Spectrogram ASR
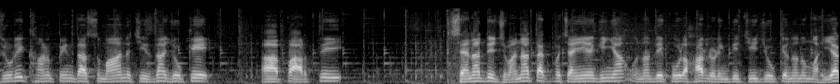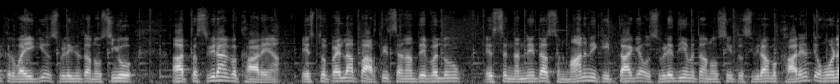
ਜ਼ਰੂਰੀ ਖਾਣ ਪੀਣ ਦਾ ਸਮਾਨ ਚੀਜ਼ਾਂ ਜੋ ਕਿ ਭਾਰਤੀ ਸੈਨਾ ਦੇ ਜਵਾਨਾਂ ਤੱਕ ਪਹੁੰਚਾਈਆਂ ਗਈਆਂ। ਉਹਨਾਂ ਦੇ ਕੋਲ ਹਰ ਲੋੜੀਂਦੀ ਚੀਜ਼ ਜੋ ਕਿ ਉਹਨਾਂ ਨੂੰ ਮੁਹੱਈਆ ਕਰਵਾਈ ਗਈ ਉਸ ਵੇਲੇ ਦੀਆਂ ਤੁਹਾਨੂੰ ਅਸੀਂ ਉਹ ਆਹ ਤਸਵੀਰਾਂ ਵਿਖਾ ਰਹੇ ਹਾਂ। ਇਸ ਤੋਂ ਪਹਿਲਾਂ ਭਾਰਤੀ ਸੈਨਾ ਦੇ ਵੱਲੋਂ ਇਸ ਨੰਨੇ ਦਾ ਸਨਮਾਨ ਵੀ ਕੀਤਾ ਗਿਆ। ਉਸ ਵੇਲੇ ਦੀਆਂ ਮੈਂ ਤੁਹਾਨੂੰ ਅਸੀਂ ਤਸਵੀਰਾਂ ਵਿਖਾ ਰਹੇ ਹਾਂ ਤੇ ਹੁਣ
